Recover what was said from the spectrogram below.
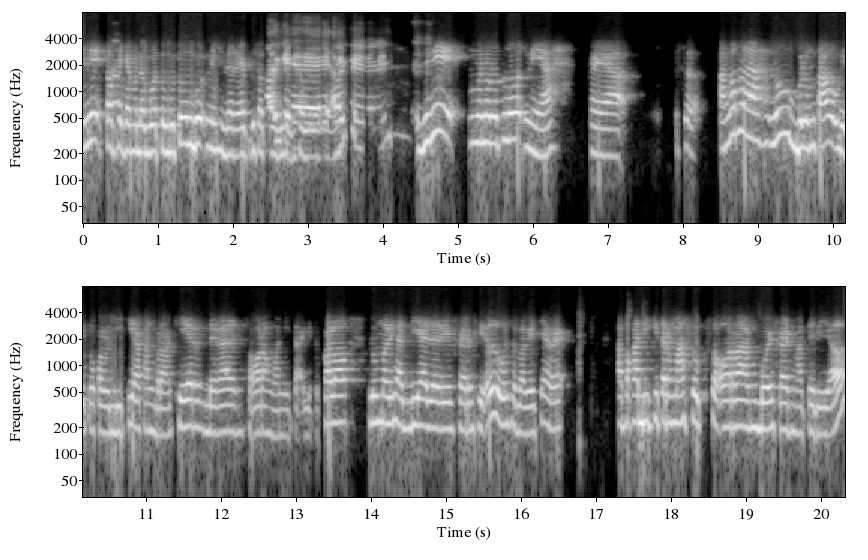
ini topik yang udah gue tunggu-tunggu nih dari episode oke episode sebelumnya. oke Jadi menurut lu nih ya, kayak se- anggaplah lu belum tahu gitu kalau Diki akan berakhir dengan seorang wanita gitu. Kalau lu melihat dia dari versi lu sebagai cewek, apakah Diki termasuk seorang boyfriend material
